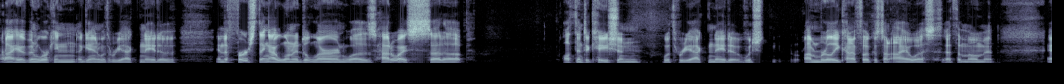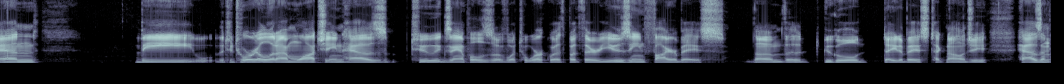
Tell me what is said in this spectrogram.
i have been working again with react native and the first thing i wanted to learn was how do i set up authentication with react native which i'm really kind of focused on ios at the moment. And the the tutorial that I'm watching has two examples of what to work with, but they're using Firebase. Um, the Google database technology has an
